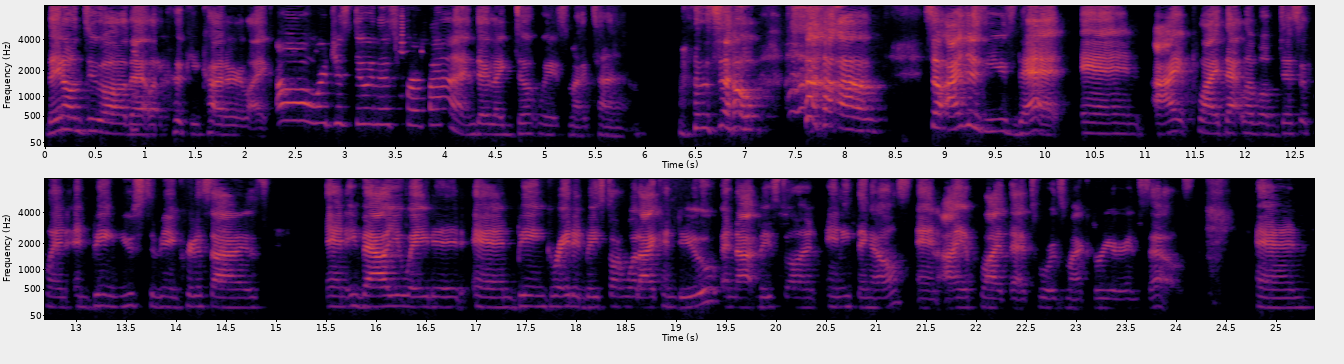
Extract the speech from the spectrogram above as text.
they don't do all that like cookie cutter, like, oh, we're just doing this for fun. They're like, don't waste my time. so um, so I just used that and I applied that level of discipline and being used to being criticized and evaluated and being graded based on what I can do and not based on anything else. And I applied that towards my career in sales. And,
